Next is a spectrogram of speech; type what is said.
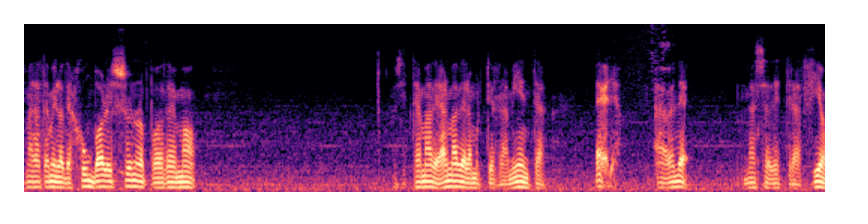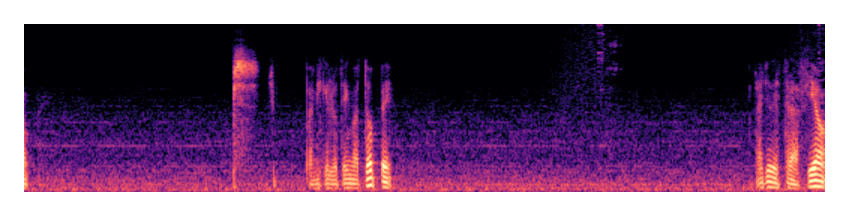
Me ha dado también lo del Humboldt, eso no lo podemos. El sistema de armas de la multiherramienta. Venga. A vender. Masa de extracción. para mí que lo tengo a tope. Rayo de extracción.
